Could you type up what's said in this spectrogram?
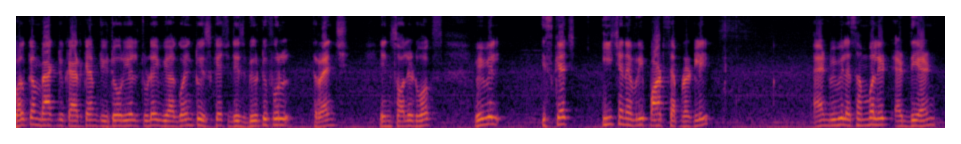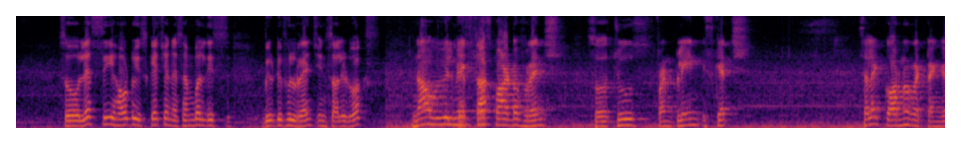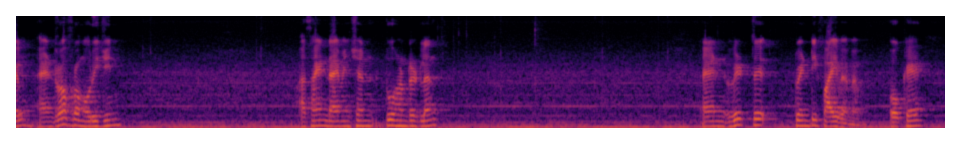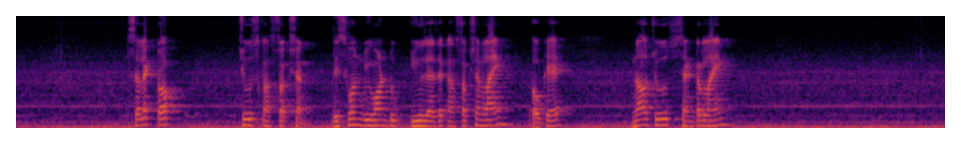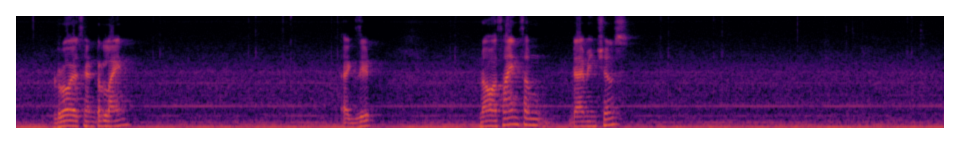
Welcome back to CAD-CAM tutorial. Today we are going to sketch this beautiful wrench in SolidWorks. We will sketch each and every part separately and we will assemble it at the end. So let's see how to sketch and assemble this beautiful wrench in SolidWorks. Now we will make first part of wrench. So choose front plane sketch. Select corner rectangle and draw from origin. Assign dimension 200 length and width 25 mm. Okay. Select top. Choose construction. This one we want to use as a construction line. Okay. Now choose center line. Draw a center line. Exit. Now assign some dimensions.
